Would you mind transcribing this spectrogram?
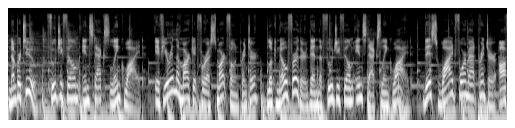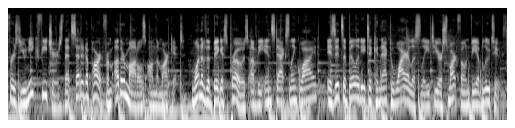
Number 2. Fujifilm Instax Link Wide. If you're in the market for a smartphone printer, look no further than the Fujifilm Instax Link Wide. This wide format printer offers unique features that set it apart from other models on the market. One of the biggest pros of the Instax Link Wide is its ability to connect wirelessly to your smartphone via Bluetooth.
